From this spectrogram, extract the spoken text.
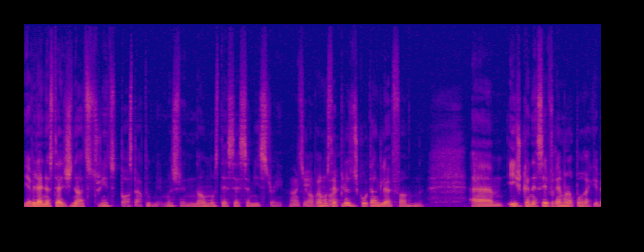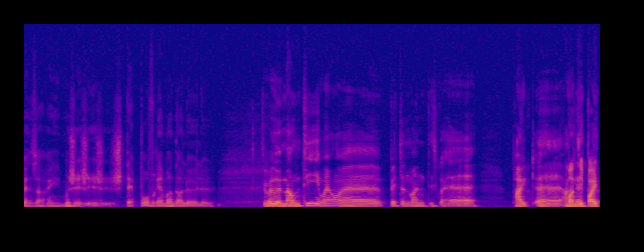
il y avait la nostalgie dans tu te souviens, tu te passes partout. Mais moi, je fais non, moi, c'était Sesame Street. Ok. Tu comprends? Moi, c'était Ouais. plus du côté anglophone. Euh, et je connaissais vraiment pas Rock et Belles Oreilles. Moi, j'étais pas vraiment dans le- le, C'est quoi le Mounty? Voyons, euh, Mounty, c'est quoi? Euh, Euh, Monty Python,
